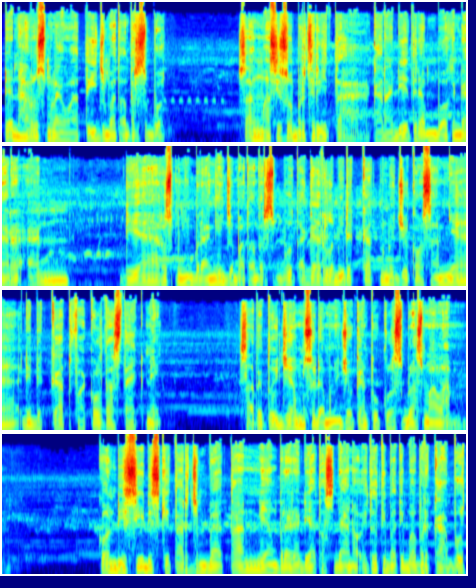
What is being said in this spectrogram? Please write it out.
dan harus melewati jembatan tersebut. Sang mahasiswa bercerita karena dia tidak membawa kendaraan, dia harus menyeberangi jembatan tersebut agar lebih dekat menuju kosannya di dekat Fakultas Teknik. Saat itu jam sudah menunjukkan pukul 11 malam. Kondisi di sekitar jembatan yang berada di atas danau itu tiba-tiba berkabut.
